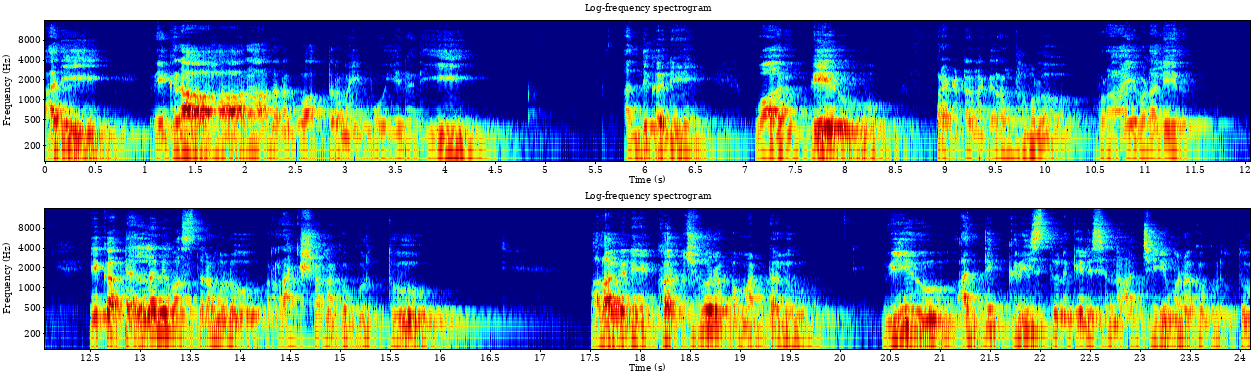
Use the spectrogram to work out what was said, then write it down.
అది విగ్రహారాధన గోత్రమైపోయినది. అందుకనే వారి పేరు ప్రకటన గ్రంథములో వ్రాయబడలేదు. ఇక తెల్లని వస్త్రములు రక్షణకు గుర్తు. అలాగనే ఖర్జూరపు మట్టలు వీరు అంత్యక్రీస్తును గెలిచిన జయమునకు గుర్తు.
